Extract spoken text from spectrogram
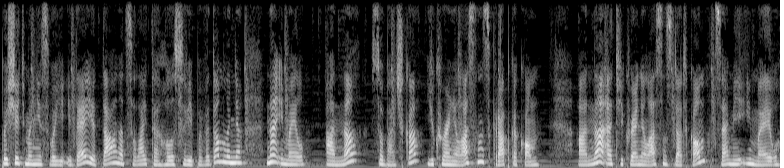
Пишіть мені свої ідеї та надсилайте голосові повідомлення на імейл anna собачка ukrainianlessons.com anna at ukrainianlessons.com – це мій імейл.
